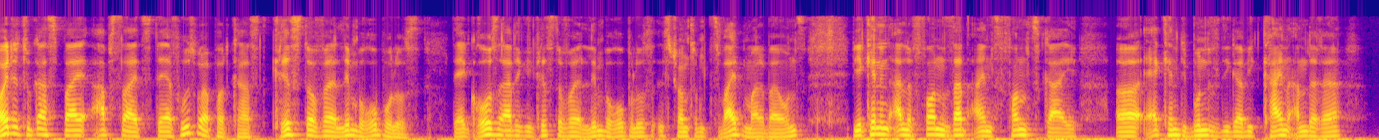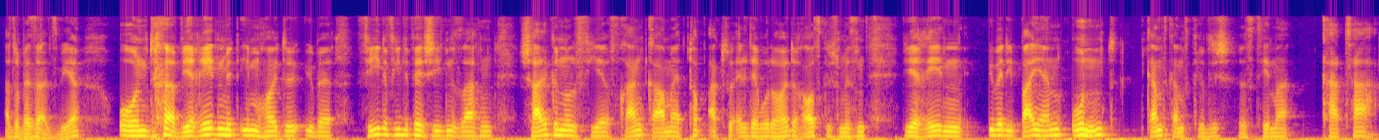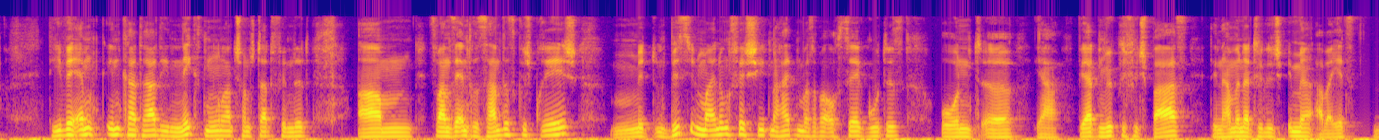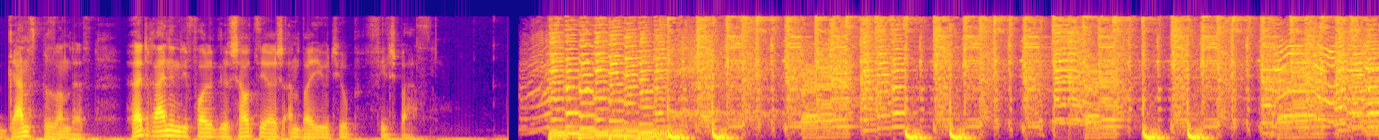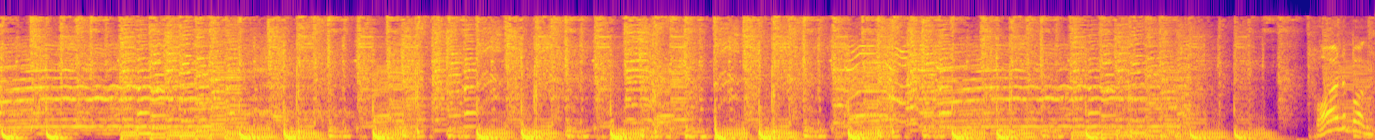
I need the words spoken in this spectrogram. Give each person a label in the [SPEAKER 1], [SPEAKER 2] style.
[SPEAKER 1] Heute zu Gast bei Abseits der Fußball-Podcast Christopher Limberopoulos. Der großartige Christopher Limberopoulos ist schon zum zweiten Mal bei uns. Wir kennen alle von Sat1, von Sky. Äh, er kennt die Bundesliga wie kein anderer, also besser als wir. Und äh, wir reden mit ihm heute über viele, viele verschiedene Sachen. Schalke 04, Frank Kramer, top aktuell, der wurde heute rausgeschmissen. Wir reden über die Bayern und ganz, ganz kritisch das Thema Katar. Die WM in Katar, die nächsten Monat schon stattfindet. Ähm, es war ein sehr interessantes Gespräch mit ein bisschen Meinungsverschiedenheiten, was aber auch sehr gut ist. Und äh, ja, wir hatten wirklich viel Spaß. Den haben wir natürlich immer, aber jetzt ganz besonders. Hört rein in die Folge, schaut sie euch an bei YouTube. Viel Spaß.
